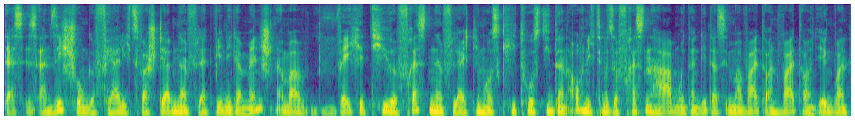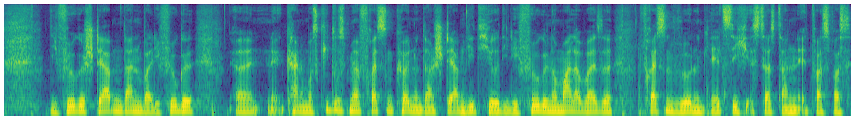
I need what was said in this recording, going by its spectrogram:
das ist an sich schon gefährlich. Zwar sterben dann vielleicht weniger Menschen, aber welche Tiere fressen denn vielleicht die Moskitos, die dann auch nichts mehr zu fressen haben und dann geht das immer weiter und weiter und irgendwann die Vögel sterben dann, weil die Vögel äh, keine Moskitos mehr fressen können und dann sterben die Tiere, die die Vögel normalerweise fressen würden und letztlich ist das dann etwas, was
